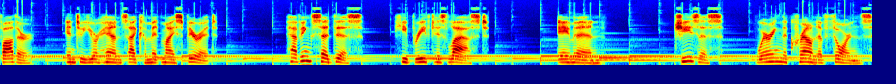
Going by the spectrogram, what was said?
Father, into your hands I commit my spirit. Having said this, he breathed his last. Amen. Jesus, wearing the crown of thorns,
